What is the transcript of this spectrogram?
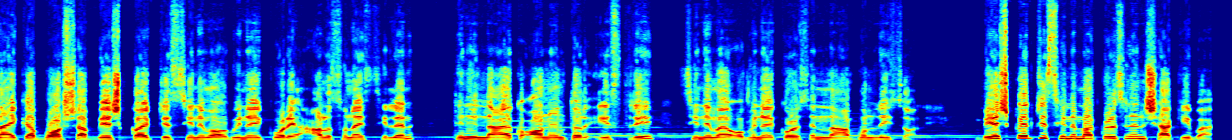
নায়িকা বর্ষা বেশ কয়েকটি সিনেমা অভিনয় করে আলোচনায় ছিলেন। তিনি নায়ক অনন্তর স্ত্রী সিনেমায় অভিনয় করেছেন না বললেই চলে। বেশ কয়েকটি সিনেমা করেছিলেন সাকিবা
